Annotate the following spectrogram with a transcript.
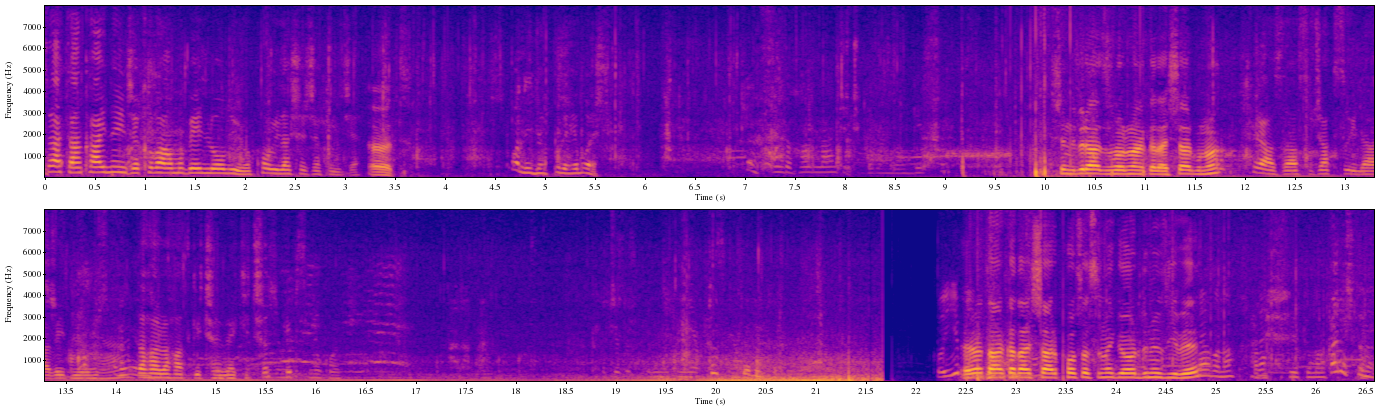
Zaten kaynayınca kıvamı belli oluyor. Koyulaşacak iyice. Evet. O ne diyor buraya boş. Şimdi biraz sonra arkadaşlar bunu Biraz daha sıcak su ilave ediyoruz. Daha rahat geçirmek için. Hepsini koy. Koyayım. Evet arkadaşlar posasını gördüğünüz gibi Ver bana. Karıştınız.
